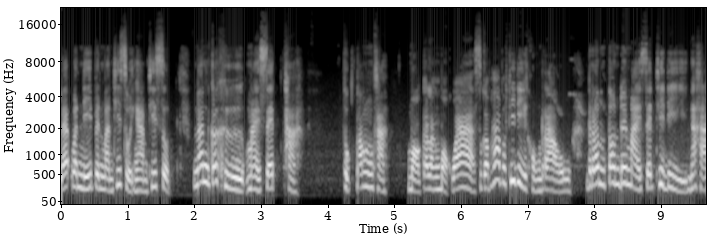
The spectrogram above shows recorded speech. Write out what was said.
และวันนี้เป็นวันที่สวยงามที่สุด นั่นก็คือ mindset ค่ะ ถูกต้องค่ะ หมอกำลังบอกว่าสุขภาพที่ดีของเราเริ่มต้นด้วย mindset ที่ดีนะคะ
